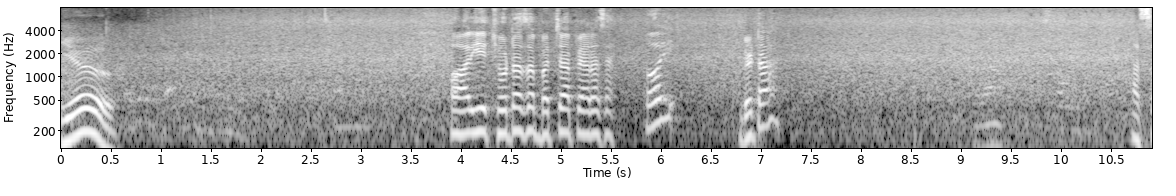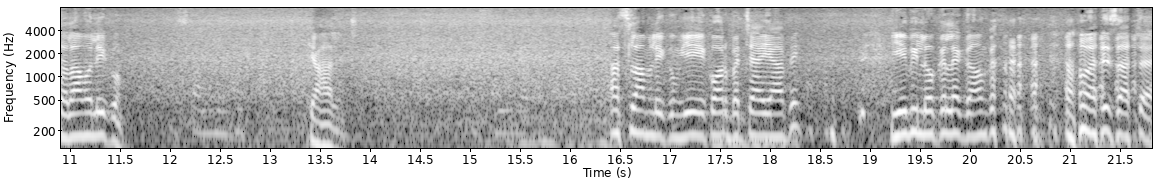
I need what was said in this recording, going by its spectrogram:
yo और ये छोटा सा बच्चा प्यारा सा, ओए, बेटा। अस्सलाम वालेकुम क्या हाल है? अस्सलाम वालेकुम ये एक और बच्चा है यहाँ पे। ये भी लोकल है गाँव का। हमारे साथ है।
